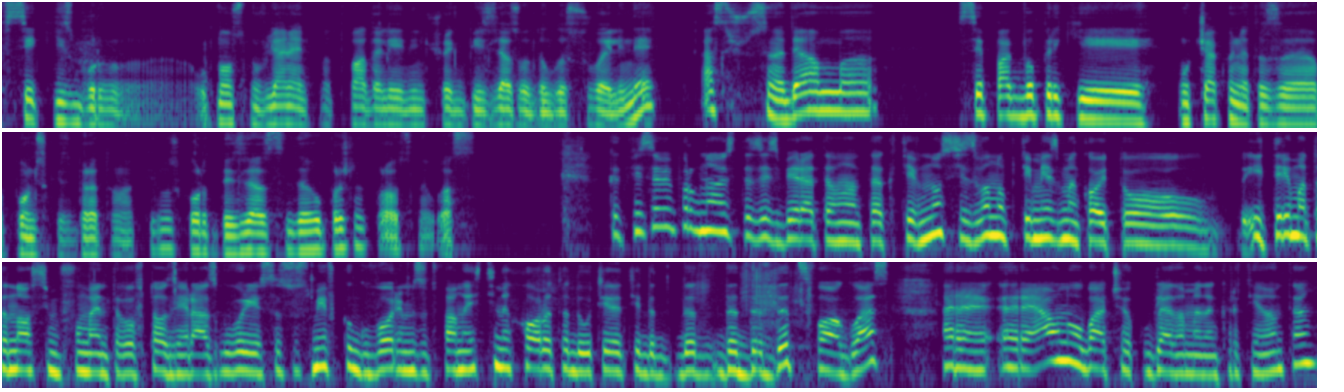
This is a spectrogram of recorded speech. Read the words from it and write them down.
всеки избор относно влиянието на това дали един човек би излязъл да гласува или не. Аз лично се надявам все пак, въпреки очакванията за по-ниска избирателна активност, хората да излязат и да упражнят правото на глас. Какви са ви прогнозите за избирателната активност, извън оптимизма, който и тримата носим в момента в този разговор и с усмивка говорим за това наистина хората да отидат и да, да, да дадат своя глас. Ре, реално обаче, ако гледаме на картината?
